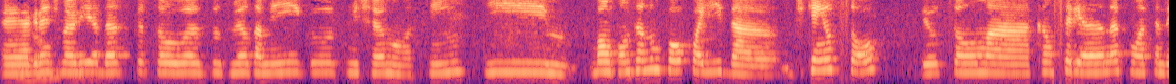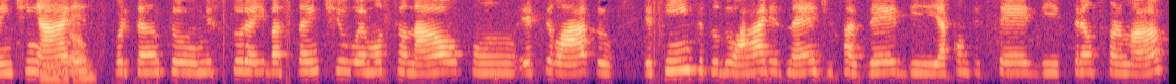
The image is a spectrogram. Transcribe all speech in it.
É, a grande maioria das pessoas, dos meus amigos, me chamam assim. E, bom, contando um pouco aí da, de quem eu sou, eu sou uma canceriana com ascendente em Ares, Legal. portanto, mistura aí bastante o emocional com esse lado, esse ímpeto do Ares, né, de fazer, de acontecer, de transformar.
